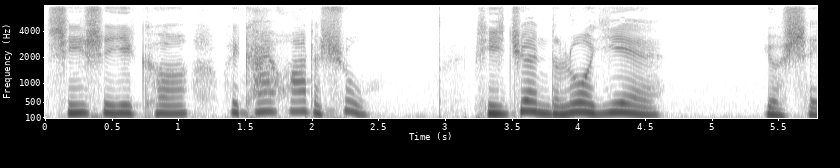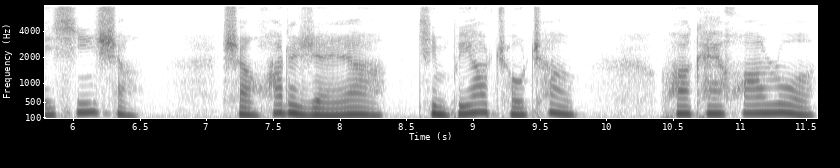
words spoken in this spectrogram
心是一棵会开花的树，疲倦的落叶，有谁欣赏？赏花的人啊，请不要惆怅。花开花落，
